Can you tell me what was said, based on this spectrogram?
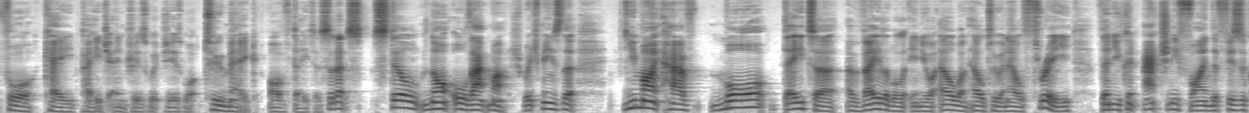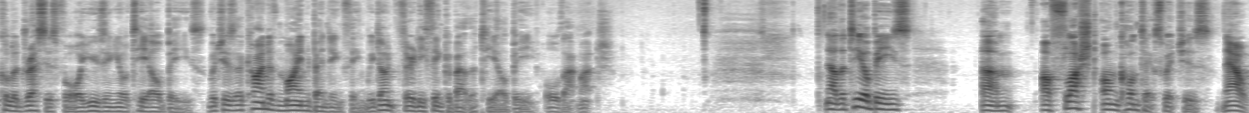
4K page entries, which is what 2 meg of data. So that's still not all that much, which means that you might have more data available in your L1, L2, and L3 than you can actually find the physical addresses for using your TLBs, which is a kind of mind bending thing. We don't really think about the TLB all that much. Now, the TLBs um, are flushed on context switches. Now,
